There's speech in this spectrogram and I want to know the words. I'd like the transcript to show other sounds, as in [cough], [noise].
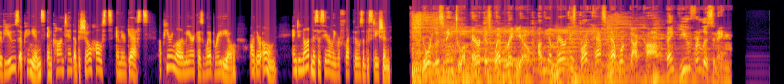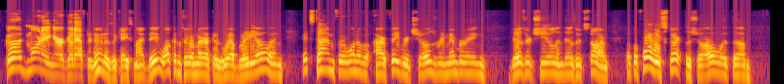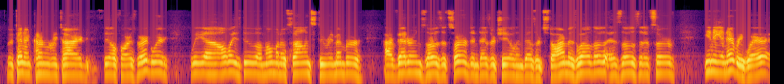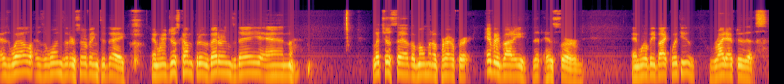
The views, opinions, and content of the show hosts and their guests appearing on America's Web Radio are their own and do not necessarily reflect those of the station. You're listening to America's Web Radio on the AmericasBroadcastNetwork.com. Thank you for listening. Good morning or good afternoon, as the case might be. Welcome to America's Web Radio, and it's time for one of our favorite shows, Remembering Desert Shield and Desert Storm. But before we start the show with um, Lieutenant Colonel retired Phil Forsberg, we we uh, always do a moment of silence to remember our veterans, those that served in Desert Shield and Desert Storm, as well as those that have served any and everywhere, as well as the ones that are serving today. And we've just come through Veterans Day, and let's just have a moment of prayer for everybody that has served. And we'll be back with you right after this.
